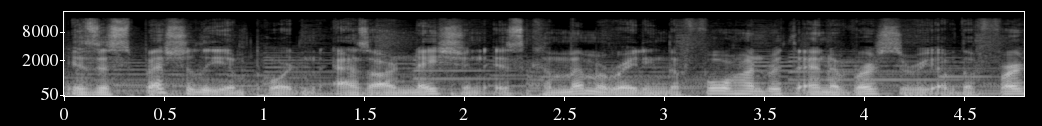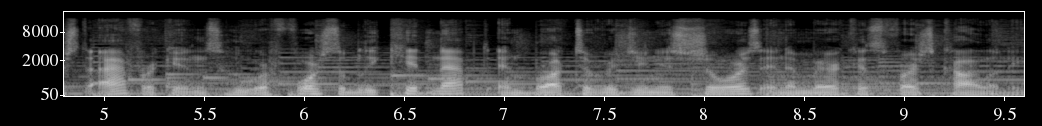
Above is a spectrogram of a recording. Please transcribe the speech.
is especially important as our nation is commemorating the 400th anniversary of the first Africans who were forcibly kidnapped and brought to Virginia's shores in America's first colony.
